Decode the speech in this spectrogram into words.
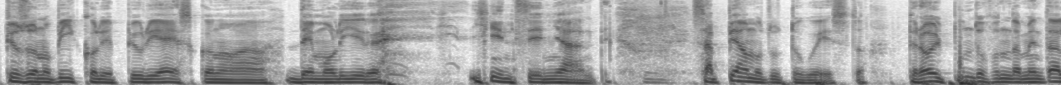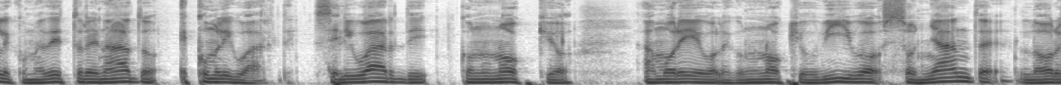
Più sono piccoli e più riescono a demolire gli insegnanti. Sappiamo tutto questo, però il punto fondamentale, come ha detto Renato, è come li guardi. Se li guardi con un occhio amorevole, con un occhio vivo, sognante, loro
